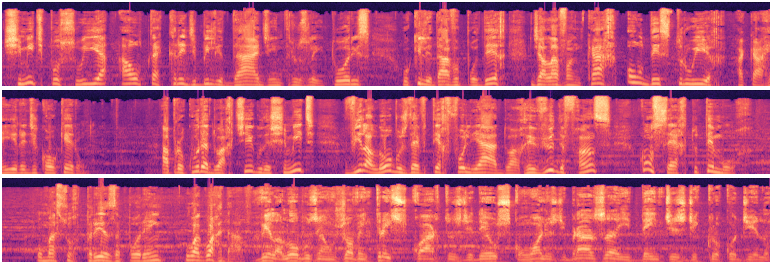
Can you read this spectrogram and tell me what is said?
Schmidt possuía alta credibilidade entre os leitores, o que lhe dava o poder de alavancar ou destruir a carreira de qualquer um. À procura do artigo de Schmidt, Vila Lobos deve ter folheado a Revue de France com certo temor. Uma surpresa, porém, o aguardava. Vila Lobos é um jovem três quartos de Deus com olhos de brasa e dentes de crocodilo.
